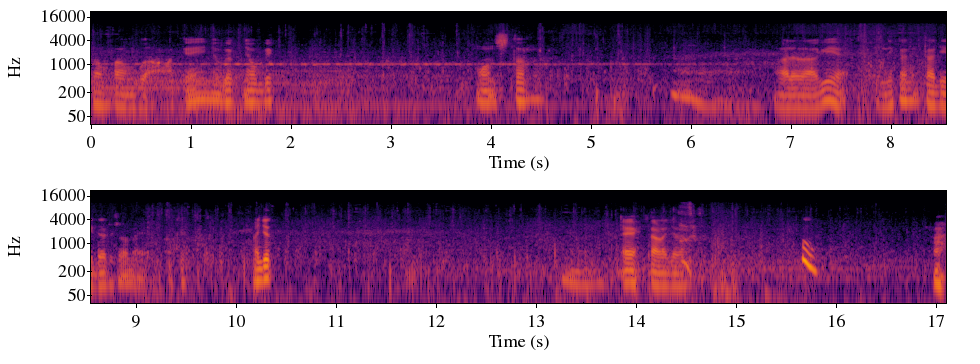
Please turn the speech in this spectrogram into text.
Gampang banget kayak nyobek-nyobek monster Hmm, nggak ada lagi ya ini kan tadi dari sana ya oke lanjut Hmm, eh salah jalan uh. ah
